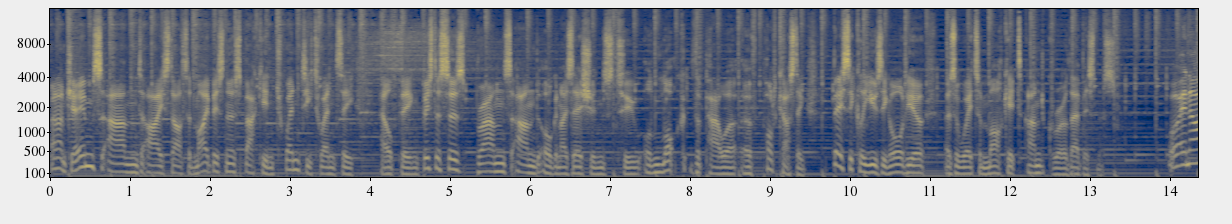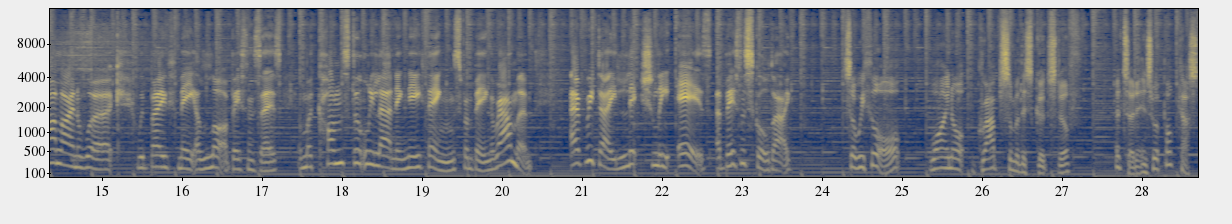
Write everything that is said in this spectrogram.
And I'm James, and I started my business back in 2020, helping businesses, brands, and organizations to unlock the power of podcasting, basically using audio as a way to market and grow their business. Well, in our line of work, we both meet a lot of businesses and we're constantly learning new things from being around them. Every day literally is a business school day. So we thought, why not grab some of this good stuff and turn it into a podcast?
